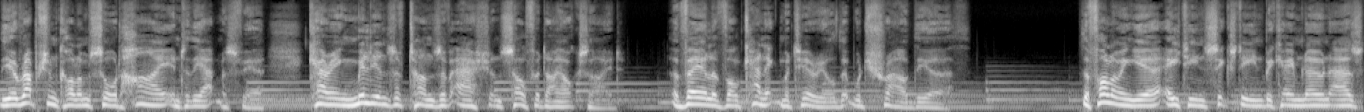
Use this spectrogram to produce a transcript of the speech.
The eruption column soared high into the atmosphere, carrying millions of tons of ash and sulfur dioxide, a veil of volcanic material that would shroud the Earth. The following year, 1816, became known as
